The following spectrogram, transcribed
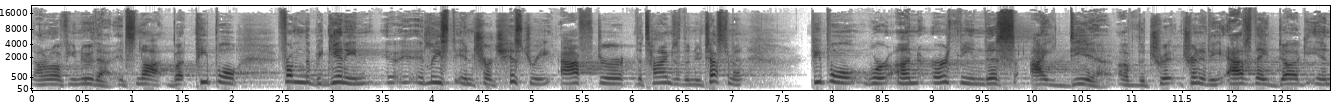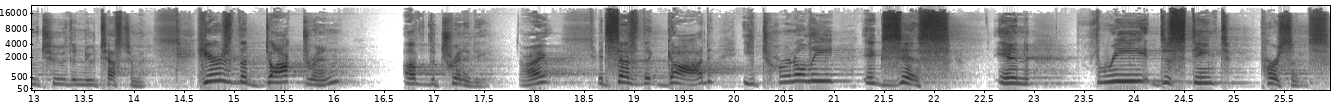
I don't know if you knew that. It's not. But people from the beginning, at least in church history, after the times of the New Testament, people were unearthing this idea of the tr- Trinity as they dug into the New Testament. Here's the doctrine of the Trinity, all right? It says that God eternally exists in three distinct persons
